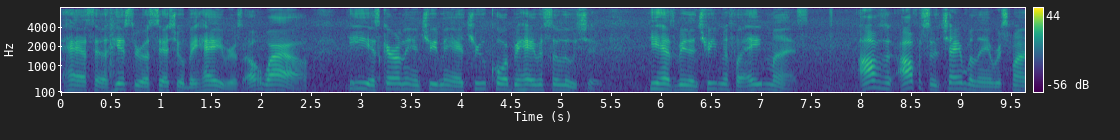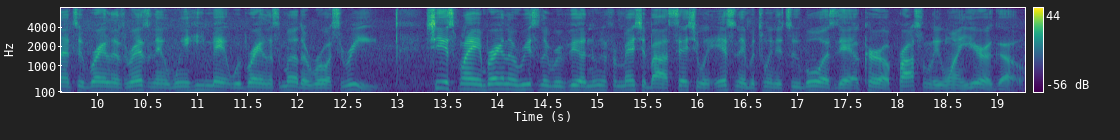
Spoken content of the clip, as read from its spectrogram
has a history of sexual behaviors. Oh, wow. He is currently in treatment at True Core Behavior Solution. He has been in treatment for eight months. Officer, Officer Chamberlain responded to Braylon's resident when he met with Braylon's mother, Royce Reed. She explained Braylon recently revealed new information about a sexual incident between the two boys that occurred approximately one year ago.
